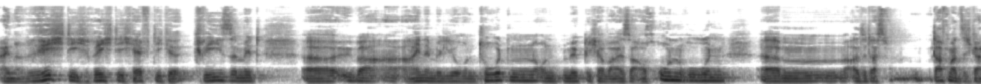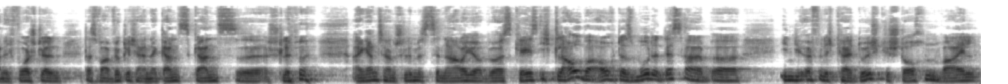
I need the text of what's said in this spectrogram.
eine richtig, richtig heftige Krise mit über eine Million Toten und möglicherweise auch Unruhen. Ähm, also das darf man sich gar nicht vorstellen. Das war wirklich eine ganz, ganz äh, schlimme, ein ganz, ganz schlimmes Szenario, Worst Case. Ich glaube auch, das wurde deshalb äh, in die Öffentlichkeit durchgestochen, weil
